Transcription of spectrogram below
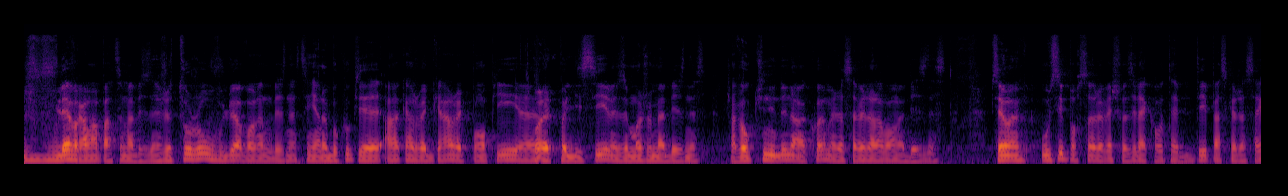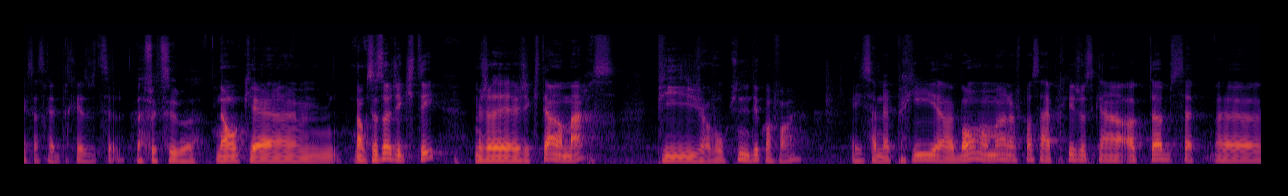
je voulais vraiment partir de ma business. J'ai toujours voulu avoir une business. Il y en a beaucoup qui disaient Ah, quand je vais être grand, je vais être pompier, euh, je vais être policier. Mais moi, je veux ma business. J'avais aucune idée dans quoi, mais je savais que j'allais avoir ma business. C'est aussi pour ça que j'avais choisi la comptabilité parce que je savais que ça serait très utile. Effectivement. Donc, euh, donc c'est ça, j'ai quitté. Mais j'ai quitté en mars, puis j'avais aucune idée quoi faire. Et ça m'a pris un bon moment. Là, je pense que ça a pris jusqu'en octobre, euh,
